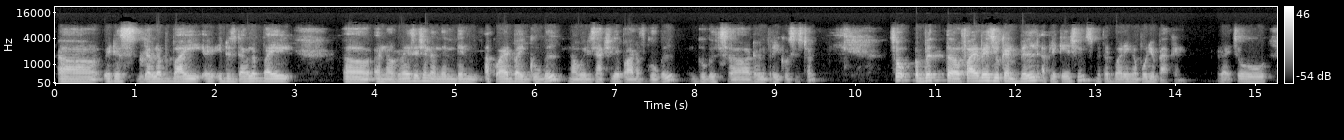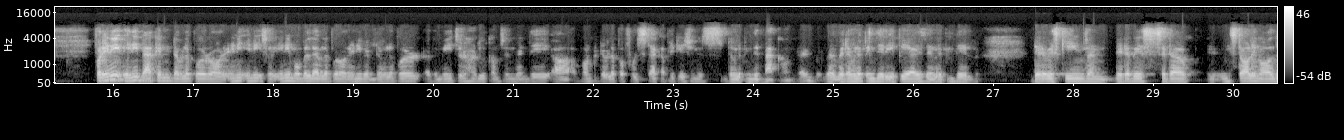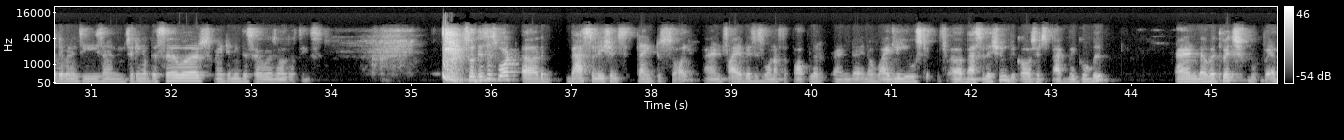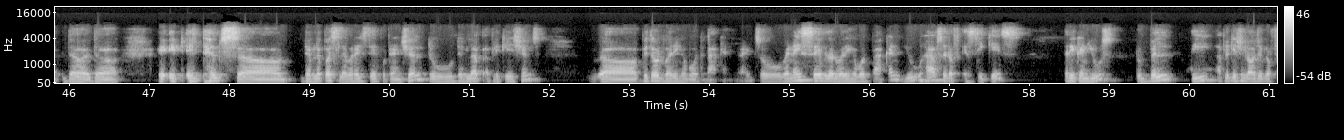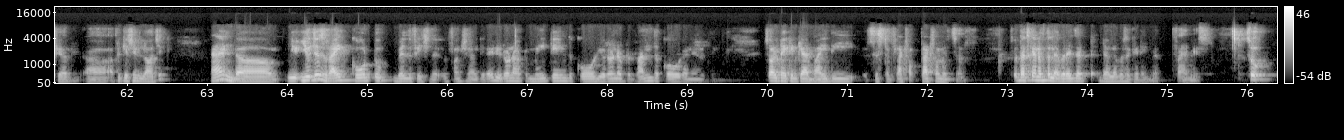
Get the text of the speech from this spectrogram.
Uh, it is developed by it is developed by uh, an organization and then then acquired by Google. Now it is actually a part of Google, Google's uh, developer ecosystem. So with Firebase, you can build applications without worrying about your backend, right? So for any any backend developer or any any sorry any mobile developer or any web developer, uh, the major hurdle comes in when they uh, want to develop a full stack application is developing their background, right? We're, we're developing their APIs, developing their database schemes and database setup, installing all the dependencies and setting up the servers, maintaining the servers, all those things so this is what uh, the BaaS solutions trying to solve, and Firebase is one of the popular and uh, you know widely used uh, BaaS solution because it's backed by Google, and uh, with which the the it it helps uh, developers leverage their potential to develop applications uh, without worrying about the backend, right? So when I say without worrying about backend, you have set of SDKs that you can use to build the application logic of your uh, application logic. And uh, you, you just write code to build the feature functionality right? You don't have to maintain the code you don't have to run the code and everything. It's all taken care by the system platform, platform itself so that's kind of the leverage that developers are getting with firebase so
